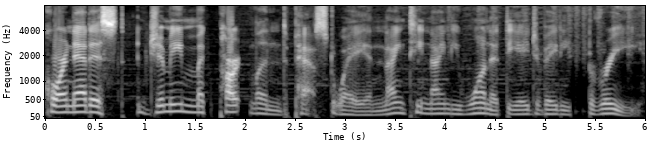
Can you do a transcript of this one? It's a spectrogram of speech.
Cornetist Jimmy McPartland passed away in 1991 at the age of 83.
